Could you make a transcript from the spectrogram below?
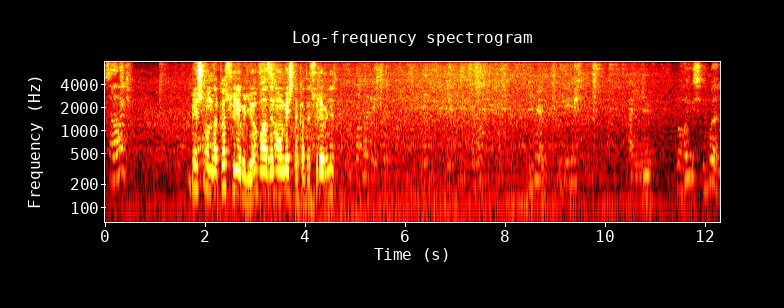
Selamünaleyküm. 5-10 dakika sürebiliyor. Bazen 15 dakikada sürebilir. Bu hangisiydi bu herhalde?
